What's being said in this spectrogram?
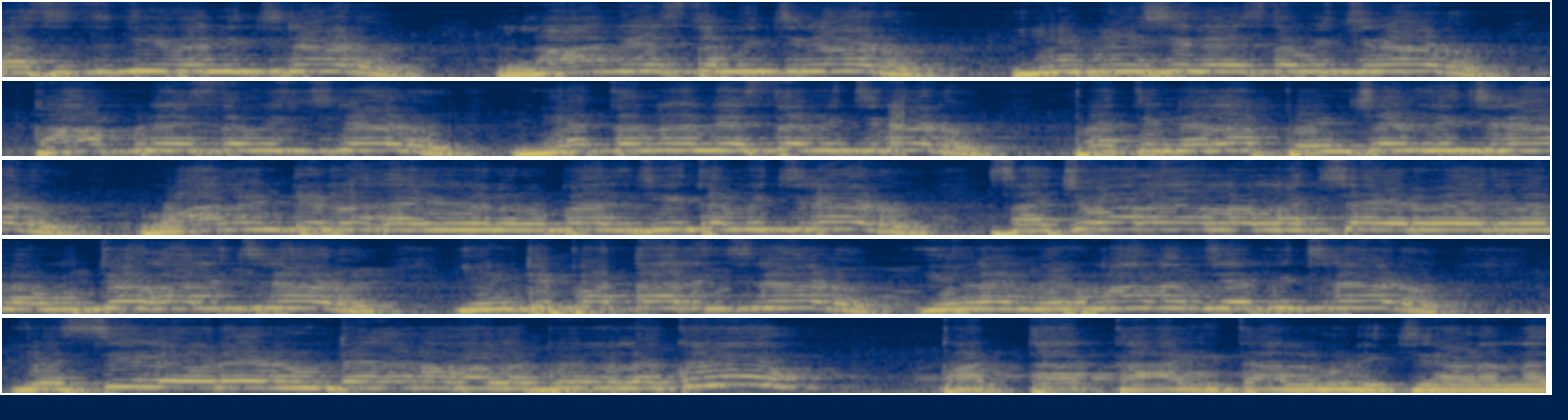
వసతి దీవెన ఇచ్చినాడు లా నేస్తం ఇచ్చినాడు ఈబీసీ నేస్తం ఇచ్చినాడు కాపు నేస్తం ఇచ్చినాడు నేతన్న నేస్తం ఇచ్చినాడు ప్రతి నెల పెన్షన్లు ఇచ్చినాడు వాలంటీర్లకు ఐదు వేల రూపాయలు జీతం ఇచ్చినాడు సచివాలయాల్లో లక్ష ఇరవై ఐదు వేల ఉద్యోగాలు ఇచ్చినాడు ఇంటి పట్టాలు ఇచ్చినాడు ఇళ్ళ నిర్మాణం చేపించినాడు. ఎస్సీలు ఎవరైనా ఉంటే కనుక వాళ్ళ భూములకు పట్టా కాగితాలు కూడా ఇచ్చినాడన్న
